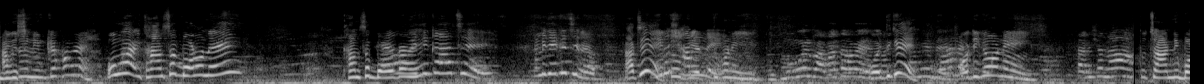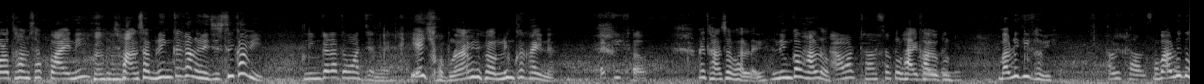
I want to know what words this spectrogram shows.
জিজ্ঞেস- নিমকে খাবে? ও ভাই থামস আপ বড় নেই? থামস আপ বড়টা নেই? ঠিক আছে। আমি দেখেছিলাম। আছে? একটুখানি ওইদিকে? ওদিকেও নেই। তো চাননি বড় থামস আপ পাইনি। থামস আপ লিঙ্কা কেন নিয়েছিস তুই খাবি? নিমকাটা তোমার জন্য। এই সব না আমি লিমকা খাই না। কি খাও? আমি থামস আপ ভালো লাগে। লিমকা ভালো? আমার ঠান্সা তোর ভাই খাবে কোন? বাবলি কি খাবি? আমি খাব। বাবলি তো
